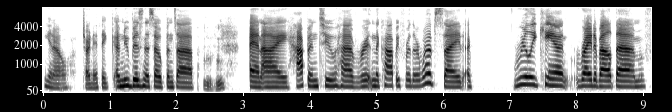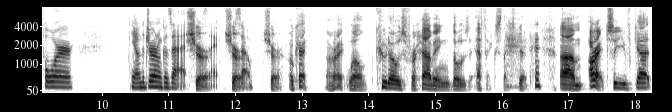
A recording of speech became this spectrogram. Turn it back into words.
you know, trying to think, a new business opens up mm-hmm. and I happen to have written the copy for their website, I really can't write about them for, you know, the Journal Gazette. Sure, sure, so. sure. Okay. All right. Well, kudos for having those ethics. That's good. um, all right. So you've got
